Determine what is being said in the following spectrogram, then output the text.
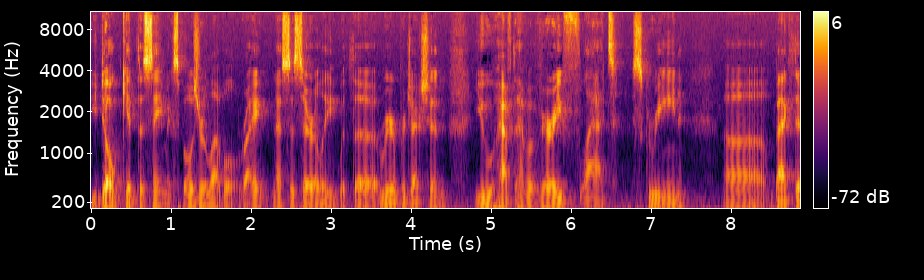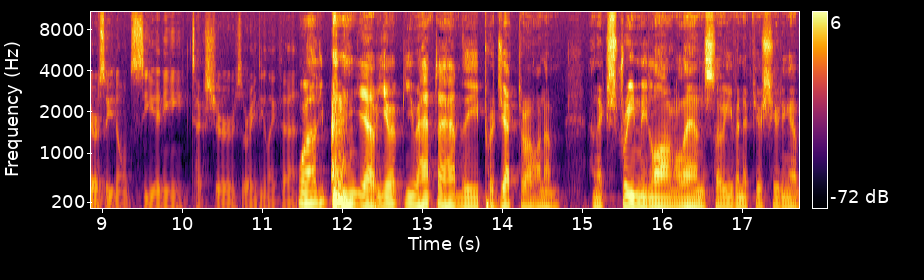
you don't get the same exposure level, right? Necessarily with the rear projection. You have to have a very flat screen uh, back there so you don't see any textures or anything like that. Well, yeah, you you have to have the projector on a, an extremely long lens. So even if you're shooting a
